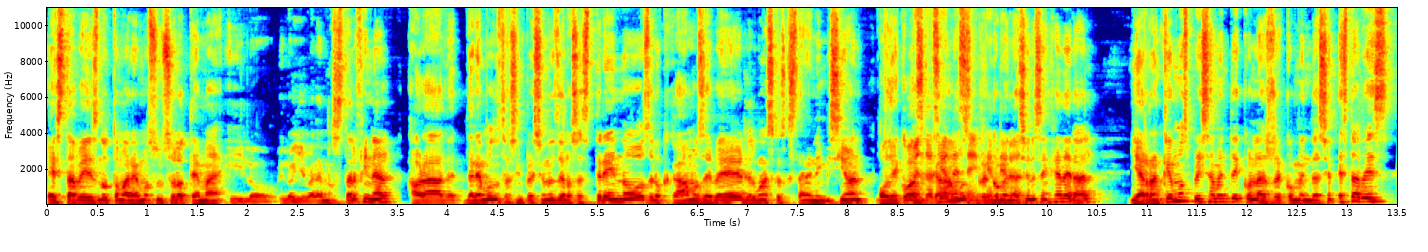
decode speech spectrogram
esta vez no tomaremos un solo tema y lo, y lo llevaremos hasta el final. Ahora daremos nuestras impresiones de los estrenos, de lo que acabamos de ver, de algunas cosas que están en emisión o de cosas que acabamos- en general. recomendaciones en general. Y arranquemos precisamente con las recomendaciones. Esta vez,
